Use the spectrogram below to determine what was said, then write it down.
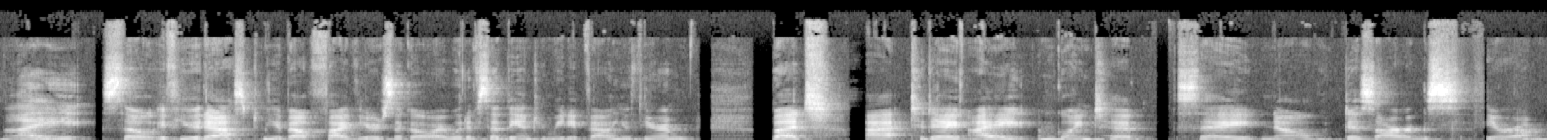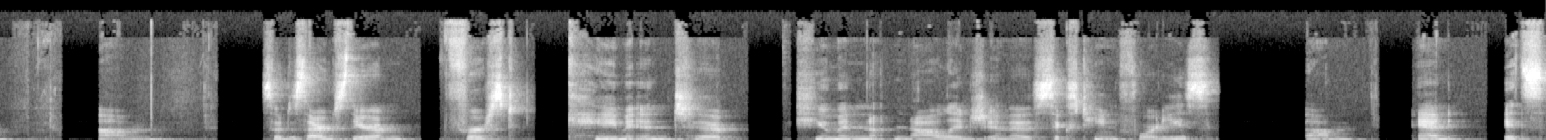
My so if you had asked me about five years ago, I would have said the intermediate value theorem. But uh, today I am going to say no, Desargues theorem. Um, so Desargues theorem first came into human knowledge in the 1640s, um, and it's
